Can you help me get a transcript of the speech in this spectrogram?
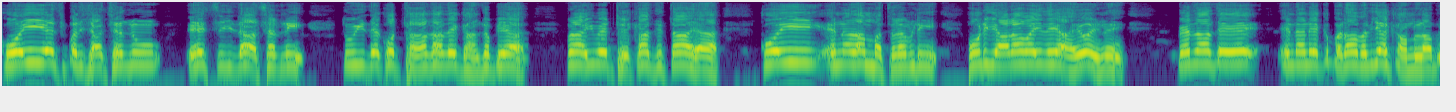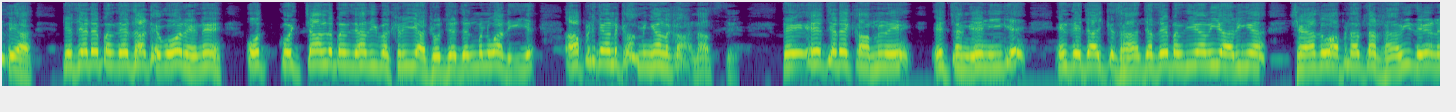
ਕੋਈ ਇਸ ਪ੍ਰਸ਼ਾਸਨ ਨੂੰ ਇਸ ਚੀਜ਼ ਦਾ ਅਸਰ ਨਹੀਂ। ਤੁਸੀਂ ਦੇਖੋ, ਥਾਂ ਥਾਂ ਤੇ ਗੰਦ ਪਿਆ ਪ੍ਰਾਈਵੇਟ ਠੇਕਾ ਦਿੱਤਾ ਹੋਇਆ। ਕੋਈ ਇਹਨਾਂ ਦਾ ਮਤਲਬ ਨਹੀਂ। ਹੁਣ 11 ਵਜੇ ਦੇ ਆਏ ਹੋਏ ਨੇ। ਪਹਿਲਾਂ ਤੇ ਇਹਨਾਂ ਨੇ ਇੱਕ ਬੜਾ ਵਧੀਆ ਕੰਮ ਲੱਭ ਲਿਆ ਕਿ ਜਿਹੜੇ ਬੰਦੇ ਸਾਡੇ ਕੋਲ ਰਹੇ ਨੇ, ਉਹ ਕੋਈ ਚੰਦ ਬੰਦਿਆਂ ਦੀ ਵੱਖਰੀ ਐਸੋਸੀਏਸ਼ਨ ਬਣਵਾ ਲਈ ਹੈ, ਆਪਣੀਆਂ ਨਕਾਮੀਆਂ ਲਗਾਉਣ ਵਾਸਤੇ। ਤੇ ਇਹ ਜਿਹੜੇ ਕੰਮ ਨੇ, ਇਹ ਚੰਗੇ ਨਹੀਂਗੇ ਇਹਦੇ ਜਾਈ ਕਿਸਾਨ ਜਥੇਬੰਦੀਆਂ ਵੀ ਆ ਰਹੀਆਂ, ਸ਼ਾਇਦ ਉਹ ਆਪਣਾ ਧਰਨਾ ਵੀ ਦੇਣ।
